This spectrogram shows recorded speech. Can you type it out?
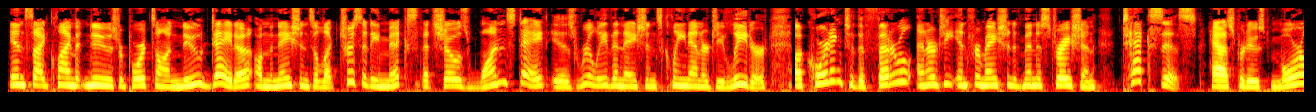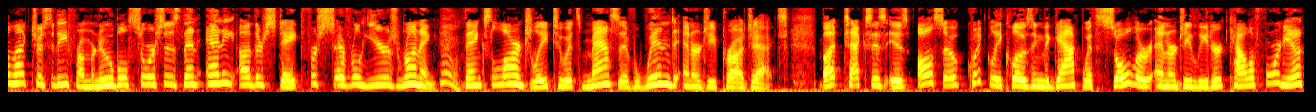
Inside Climate News reports on new data on the nation's electricity mix that shows one state is really the nation's clean energy leader. According to the Federal Energy Information Administration, Texas has produced more electricity from renewable sources than any other state for several years running, hmm. thanks largely to its massive wind energy projects. But Texas is also quickly closing the gap with solar energy leader California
